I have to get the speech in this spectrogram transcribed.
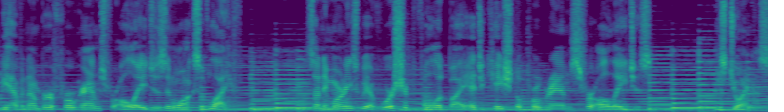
We have a number of programs for all ages and walks of life. Sunday mornings, we have worship followed by educational programs for all ages. Please join us.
